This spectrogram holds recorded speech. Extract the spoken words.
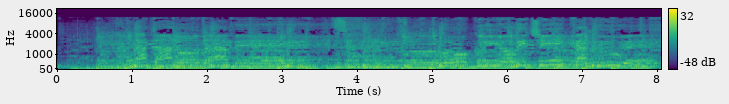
あなたのため遠くより近くへ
